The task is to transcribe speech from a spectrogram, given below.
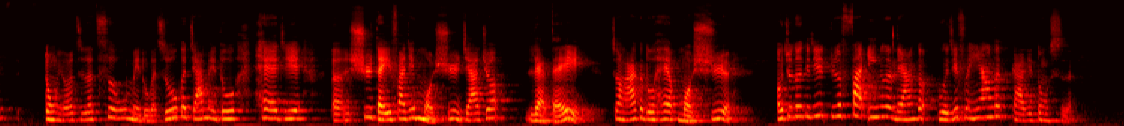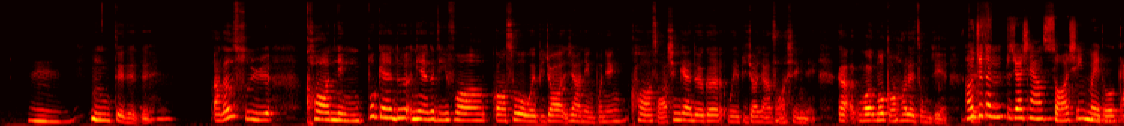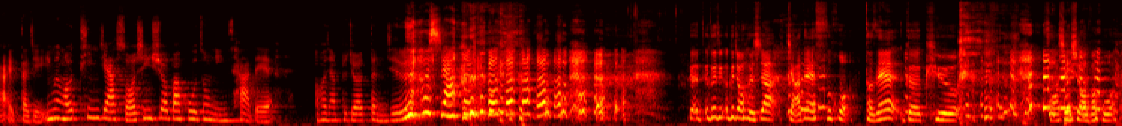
同学，其实次物蛮多个，只不过搿姐蛮多喊伊呃选对法就默许，加叫列对，叫俺搿度喊默许。我觉得搿些就是发音是两个完全不一样的搿些东西。嗯，嗯，对对对，阿拉是属于靠宁波搿段眼个地方讲说话会比较像宁波人，靠绍兴搿段个会比较像绍兴人。搿我我刚好来总结。我觉得你比较像绍兴蛮大介一搭界，因为我听见绍兴小百货中人插队，好像比较等级像。搿搿搿搿叫何西啊？夹带私货，突然搿 Q 绍兴小白话。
